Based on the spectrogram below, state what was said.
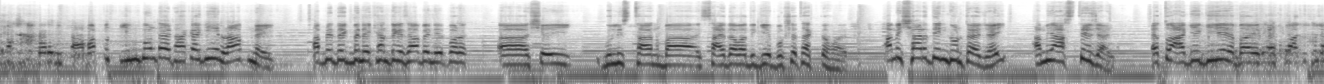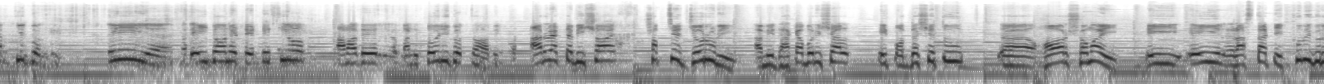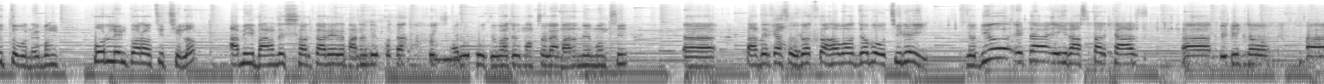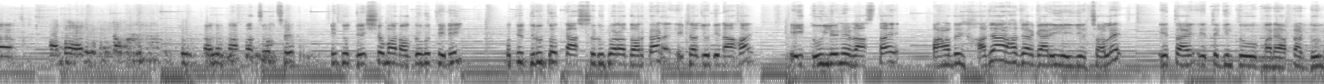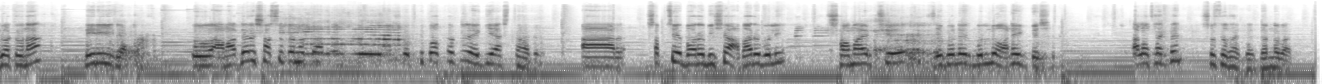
আমার তো তিন ঘন্টায় ঢাকা গিয়ে লাভ নেই। আপনি দেখবেন এখান থেকে যাবেন, এরপর সেই গুলিস্তান বা সায়দাবাদে গিয়ে বসে থাকতে হয়। আমি সাড়ে তিন ঘন্টায় যাই, আমি আসতে যাই। এত আগে গিয়ে বা এত আগে আমি কি করব? এই এই ধরনের টেন্ডেন্সিও আমাদের মানে তৈরি করতে হবে। আরও একটা বিষয়, সবচেয়ে জরুরি, আমি ঢাকা বরিশাল, এই পদ্মা সেতু হওয়ার সময় এই এই রাস্তাটি খুবই গুরুত্বপূর্ণ এবং ফোর লেন করা উচিত ছিল। আমি বাংলাদেশ সরকারের মাননীয় প্রধানমন্ত্রী সড়ক ও যোগাযোগ মন্ত্রণালয় মাননীয় মন্ত্রী তাদের কাছে উদত্ত হওয়া যাব অচিরেই যদিও এটা এই রাস্তার কাজ বিভিন্ন চলছে, কিন্তু দৃশ্যমান অগ্রগতি নেই। অতি দ্রুত কাজ শুরু করা দরকার, এটা যদি না হয়, এই দুই লেনের রাস্তায় বাংলাদেশ হাজার হাজার গাড়ি এই যে চলে, এটা, এতে কিন্তু মানে আপনার দুর্ঘটনা বেড়েই যাবে। তো আমাদেরও সচেতনতা কর্তৃপক্ষকেও এগিয়ে আসতে হবে। আর সবচেয়ে বড় বিষয় আবারও বলি, সময়ের চেয়ে জীবনের মূল্য অনেক বেশি। ভালো থাকবেন, সুস্থ থাকবেন। ধন্যবাদ।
